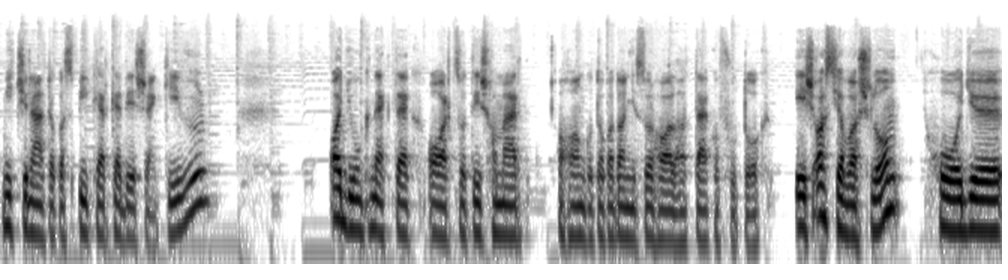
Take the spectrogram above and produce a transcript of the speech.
mit csináltak a speakerkedésen kívül. Adjunk nektek arcot is, ha már a hangotokat annyiszor hallhatták a futók. És azt javaslom, hogy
